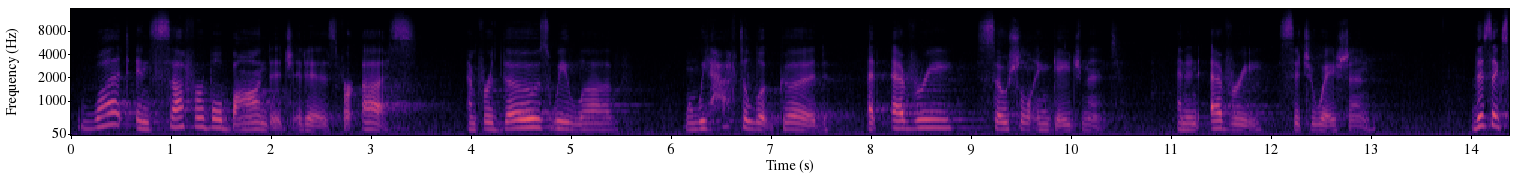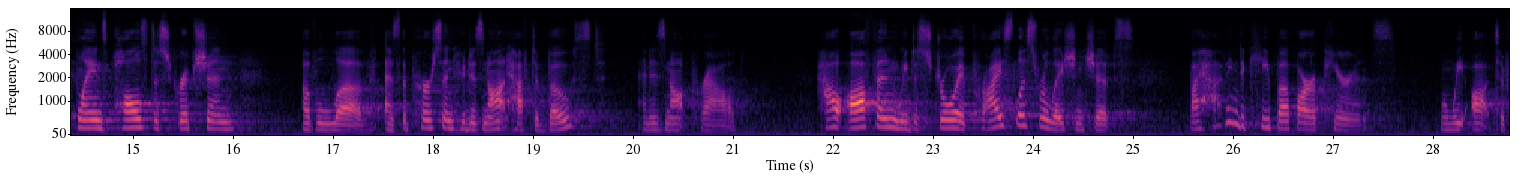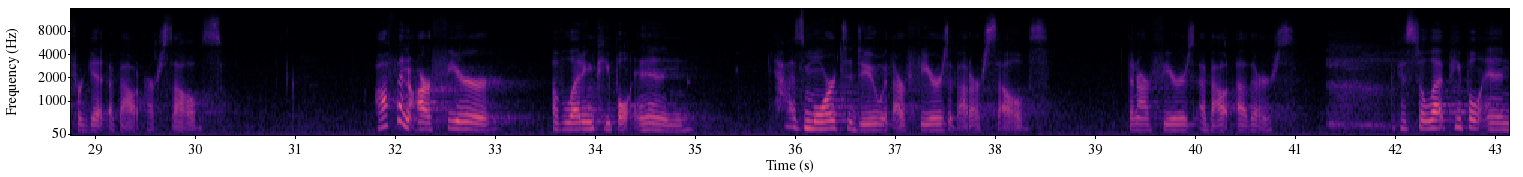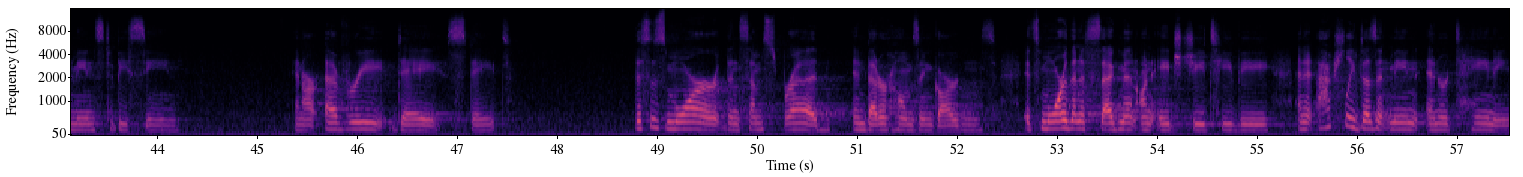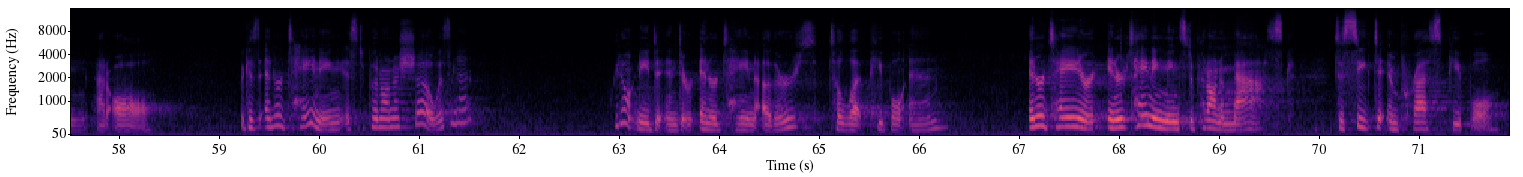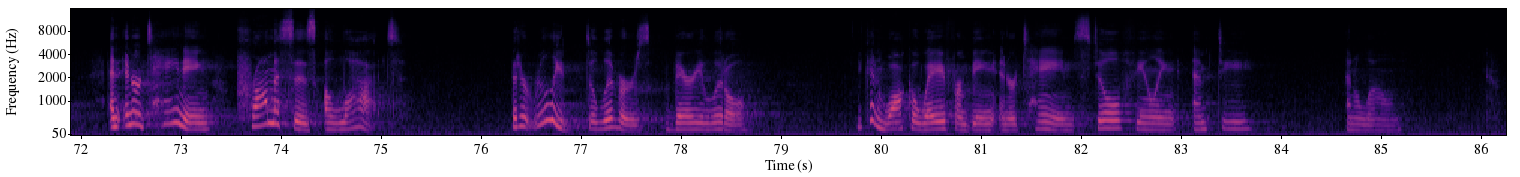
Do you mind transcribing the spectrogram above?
What insufferable bondage it is for us and for those we love when we have to look good at every social engagement and in every situation. This explains Paul's description of love as the person who does not have to boast and is not proud. How often we destroy priceless relationships by having to keep up our appearance when we ought to forget about ourselves. Often, our fear of letting people in has more to do with our fears about ourselves than our fears about others. Because to let people in means to be seen in our everyday state. This is more than some spread in Better Homes and Gardens. It's more than a segment on HGTV, and it actually doesn't mean entertaining at all. Because entertaining is to put on a show, isn't it? We don't need to enter- entertain others to let people in. Entertain entertaining means to put on a mask, to seek to impress people. And entertaining promises a lot but it really delivers very little. You can walk away from being entertained still feeling empty and alone.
